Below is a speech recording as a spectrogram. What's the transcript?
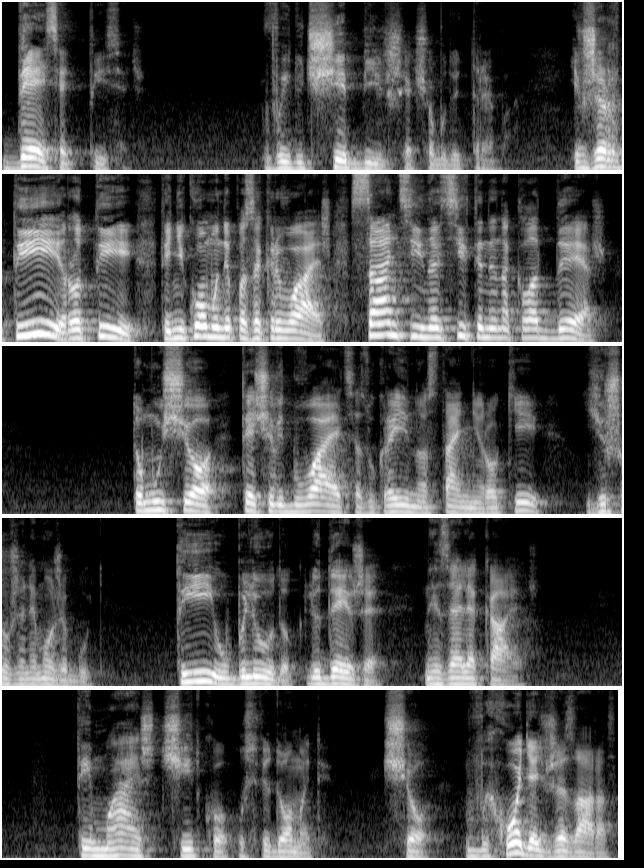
10 тисяч. Вийдуть ще більше, якщо будуть треба. І вже рти, роти, ти нікому не позакриваєш. Санкції на всіх ти не накладеш. Тому що те, що відбувається з Україною останні роки, гірше вже не може бути. Ти, ублюдок, людей вже не залякаєш. Ти маєш чітко усвідомити, що виходять вже зараз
